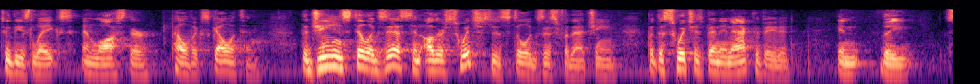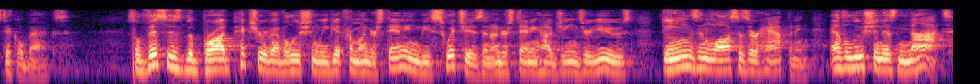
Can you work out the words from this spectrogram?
to these lakes and lost their pelvic skeleton. The gene still exists and other switches still exist for that gene, but the switch has been inactivated in the sticklebacks. So this is the broad picture of evolution we get from understanding these switches and understanding how genes are used. Gains and losses are happening. Evolution is not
